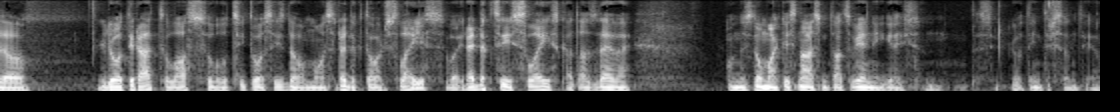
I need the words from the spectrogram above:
uh, ļoti reti lasu citos izdevumos redaktoru slēdzes vai redakcijas slēdzes, kā tās dēvē. Un es domāju, ka es neesmu tāds vienīgais. Tas ir ļoti interesanti. Jā.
